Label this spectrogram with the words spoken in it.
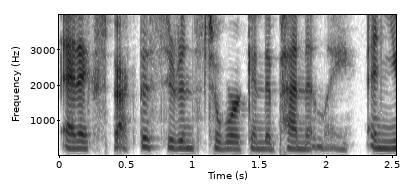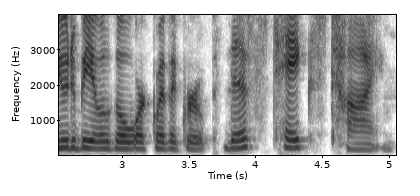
and expect the students to work independently and you to be able to go work with a group. This takes time.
